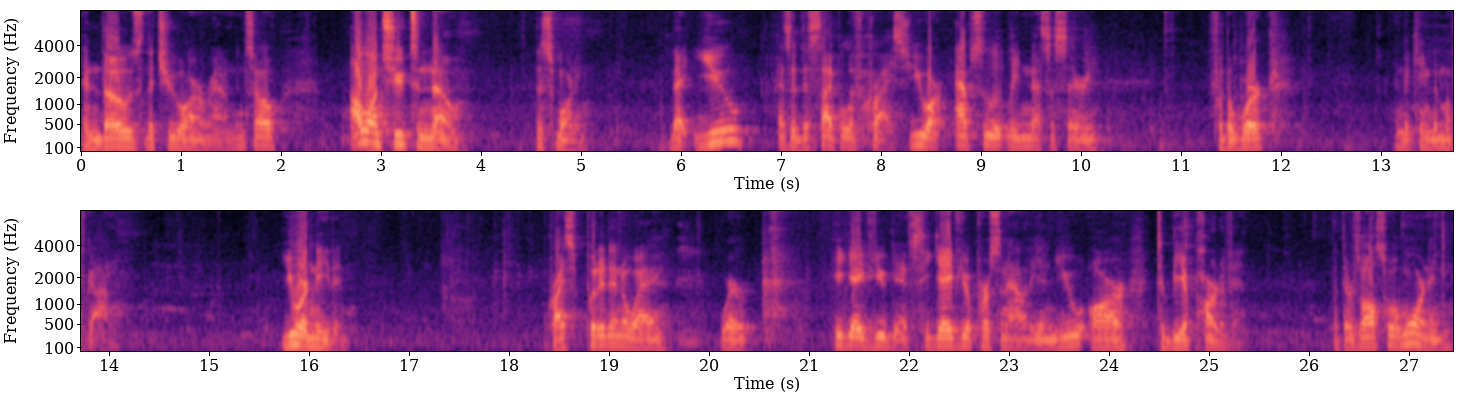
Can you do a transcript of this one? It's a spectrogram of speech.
in those that you are around. And so I want you to know this morning that you as a disciple of Christ, you are absolutely necessary for the work in the kingdom of God. You are needed. Christ put it in a way where he gave you gifts, He gave you a personality, and you are to be a part of it. But there's also a warning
